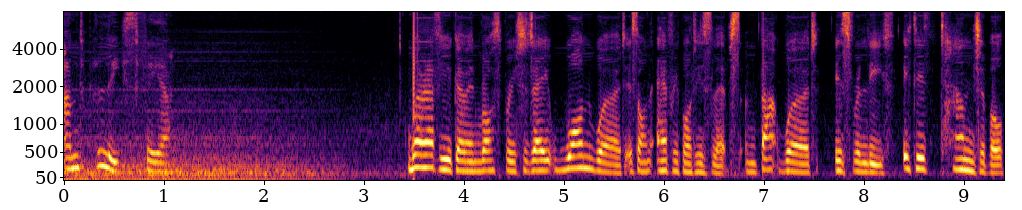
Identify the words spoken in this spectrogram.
and police fear. Wherever you go in Rothbury today, one word is on everybody's lips, and that word is relief. It is tangible.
